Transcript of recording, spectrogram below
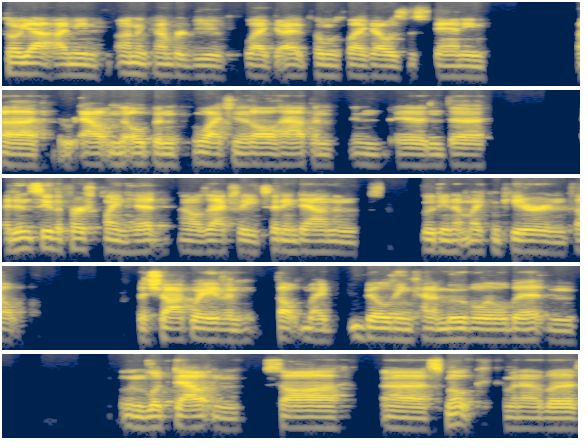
so yeah, I mean, unencumbered view. Like it's almost like I was just standing uh, out in the open watching it all happen. And and uh, I didn't see the first plane hit. I was actually sitting down and booting up my computer and felt the shockwave and felt my building kind of move a little bit and, and looked out and saw uh, smoke coming out of the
